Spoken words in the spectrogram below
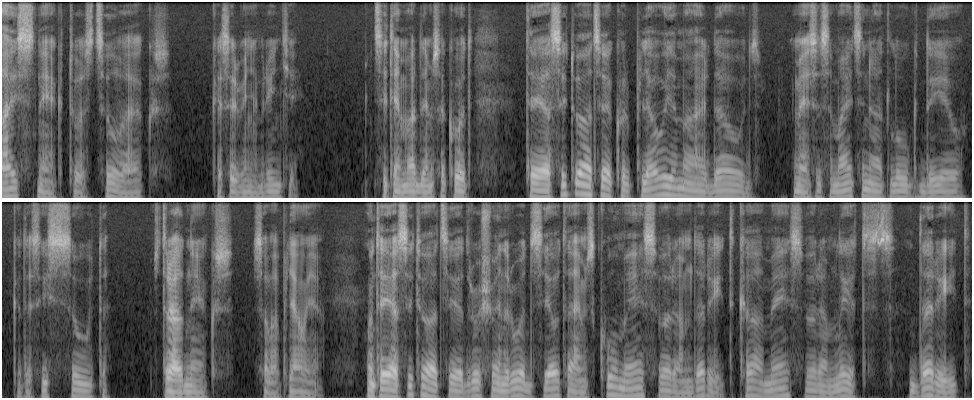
aizsniegt tos cilvēkus, kas ir viņam riņķī. Citiem vārdiem sakot, tajā situācijā, kur pļaujamā ir daudz, mēs esam aicināti lūgt Dievu, ka tas izsūta strādniekus savā pļaujā. Un tajā situācijā droši vien rodas jautājums, ko mēs varam darīt, kā mēs varam lietas darīt,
